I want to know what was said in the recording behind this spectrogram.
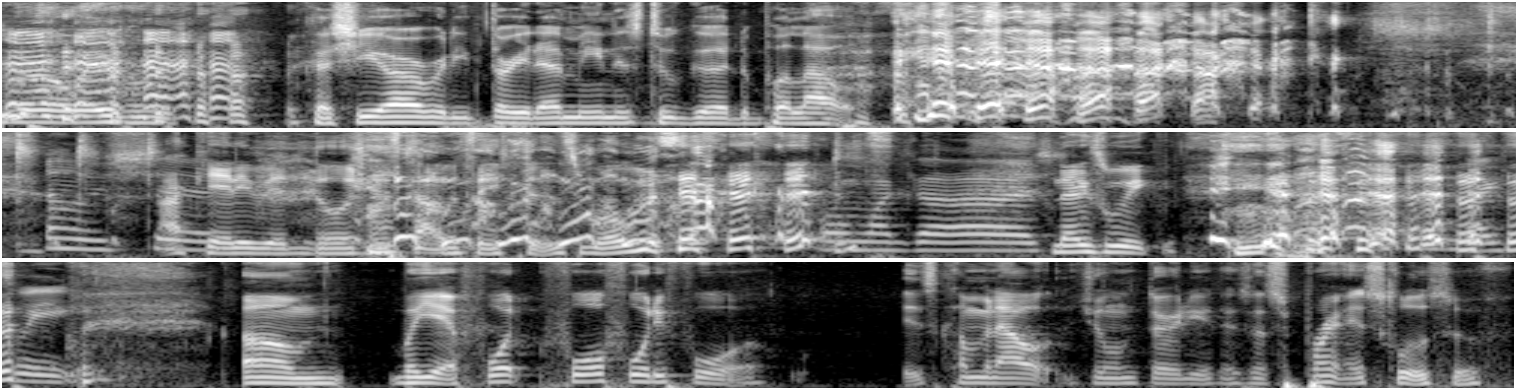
her away from me, cause she already three. That means it's too good to pull out. Oh shit! I can't even indulge this conversation at this moment. Oh my gosh! Next week. Next week. Um, but yeah, four four forty four is coming out June thirtieth. It's a Sprint exclusive.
